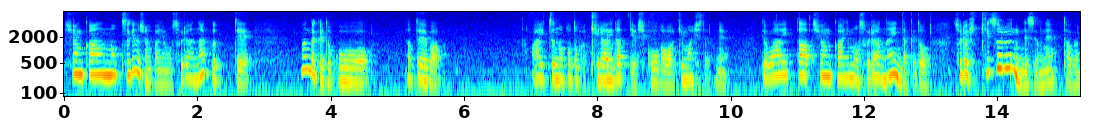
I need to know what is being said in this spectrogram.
瞬間の次の瞬間にもそれはなくってなんだけどこう例えばあいつのことが嫌いだっていう思考が湧きましたよね。で湧いた瞬間にもうそれはないんだけどそれを引きずるんですよね多分。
